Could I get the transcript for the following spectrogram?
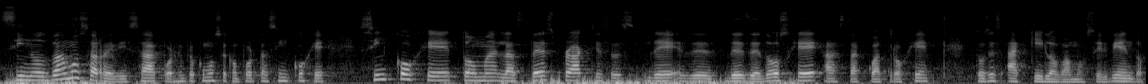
Si nos vamos a revisar, por ejemplo, cómo se comporta 5G, 5G toma las best practices de, desde 2G hasta 4G. Entonces aquí lo vamos a ir viendo.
